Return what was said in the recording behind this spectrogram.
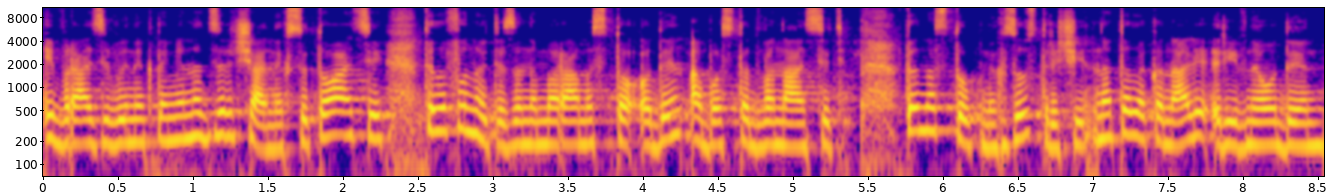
і в разі виникнення надзвичайних ситуацій телефонуйте за номерами 101 або 112. До наступних зустрічей на телеканалі Рівне 1.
